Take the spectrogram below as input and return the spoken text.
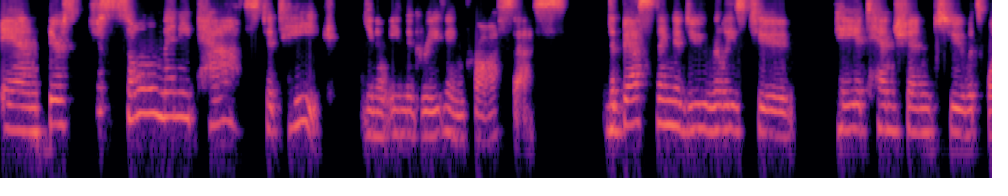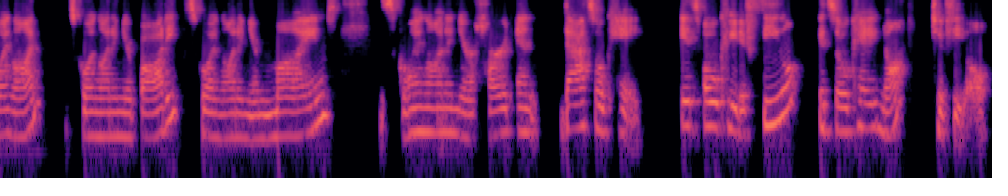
And there's just so many paths to take, you know, in the grieving process. The best thing to do really is to pay attention to what's going on it's going on in your body, it's going on in your mind, it's going on in your heart, and that's okay. It's okay to feel, it's okay not to feel.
